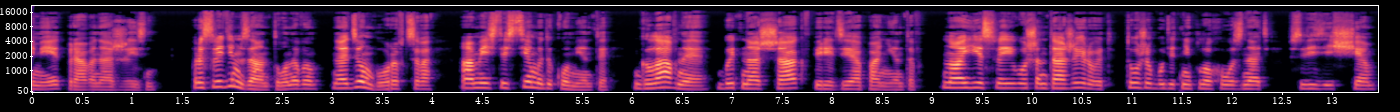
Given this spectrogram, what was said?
имеет право на жизнь. Проследим за Антоновым, найдем Боровцева, а вместе с тем и документы. Главное – быть на шаг впереди оппонентов. Ну а если его шантажируют, тоже будет неплохо узнать, в связи с чем.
